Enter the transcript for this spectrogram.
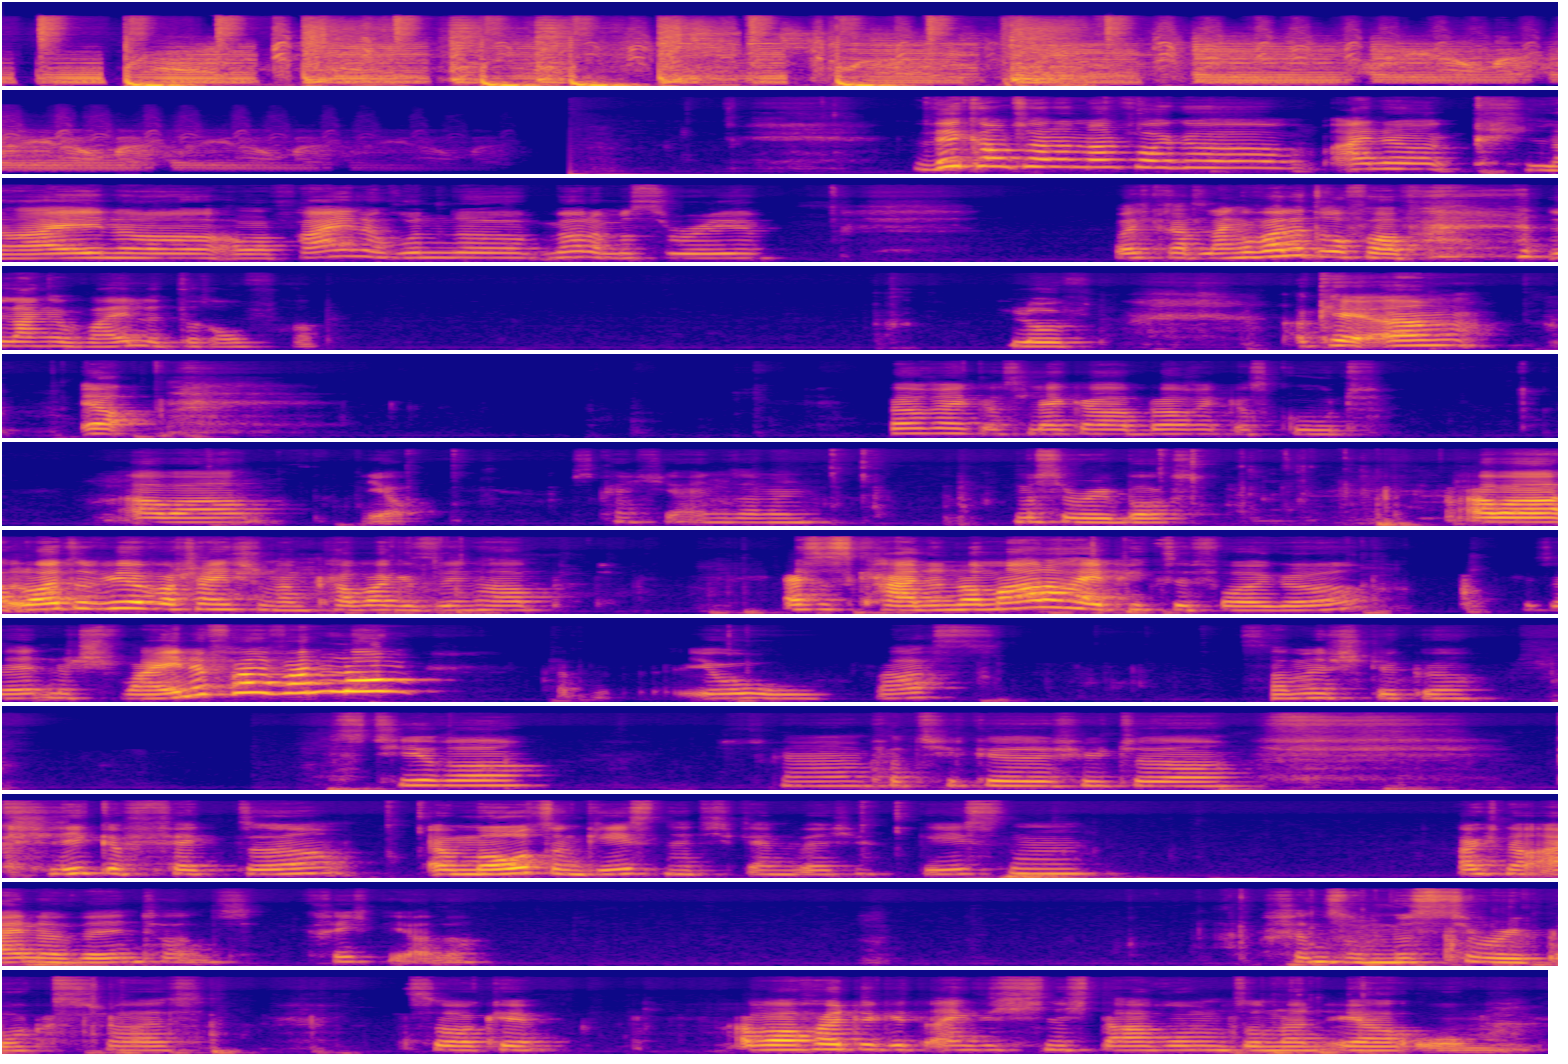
Willkommen zu einer neuen Folge. Eine kleine, aber feine Runde Murder Mystery. Weil ich gerade Langeweile drauf habe. Langeweile drauf habe. Läuft. Okay, ähm, ja. Börek ist lecker, Börek ist gut. Aber, ja. Das kann ich hier einsammeln. Mystery Box. Aber Leute, wie ihr wahrscheinlich schon am Cover gesehen habt, es ist keine normale Hypixel-Folge. Seltene Schweineverwandlung? Jo, was? Sammelstücke. Tiere. Partikel, Hüte. Klickeffekte. Emotes und Gesten hätte ich gern welche. Gesten. Habe ich nur eine Willentanz. Krieg ich die alle? Schon so Mystery Box, Scheiß. So, okay. Aber heute geht es eigentlich nicht darum, sondern eher um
